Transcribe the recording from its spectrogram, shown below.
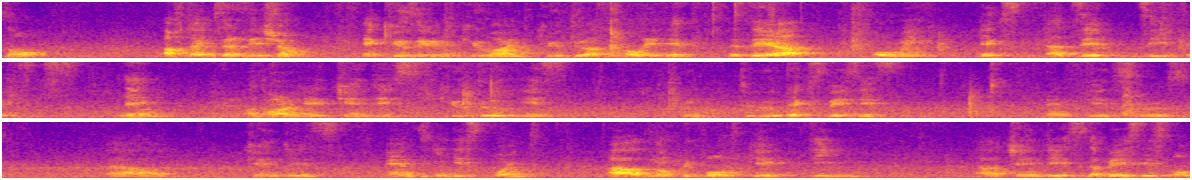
So after initialization, Q0 and Q1 and Q2 are separated. They are all in X, uh, Z, Z basis. Then normal gate changes Q2 is hmm, to X basis and T throughs uh, changes. And in this point, uh, non-Clifford gate T uh, changes the basis of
